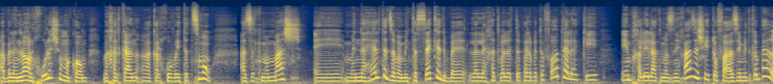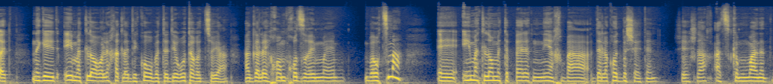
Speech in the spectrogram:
אבל הן לא הלכו לשום מקום, וחלקן רק הלכו והתעצמו. אז את ממש אה, מנהלת את זה ומתעסקת בללכת ולטפל בתופעות האלה, כי אם חלילה את מזניחה איזושהי תופעה, אז היא מתגברת. נגיד, אם את לא הולכת לדיקור בתדירות הרצויה, הגלי חום חוזרים אה, בעוצמה. אה, אם את לא מטפלת, נניח, בדלקות בשתן, שיש לך, אז כמובן את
